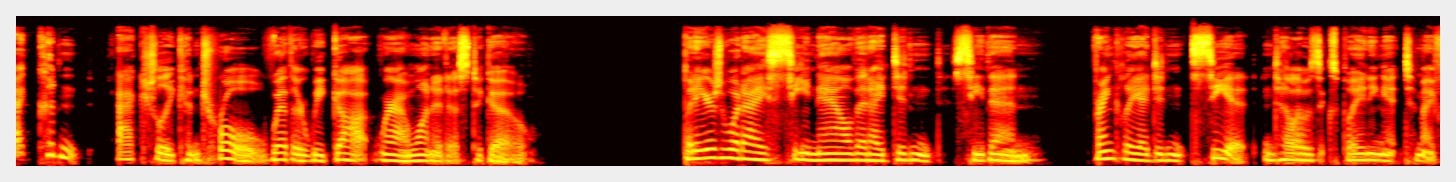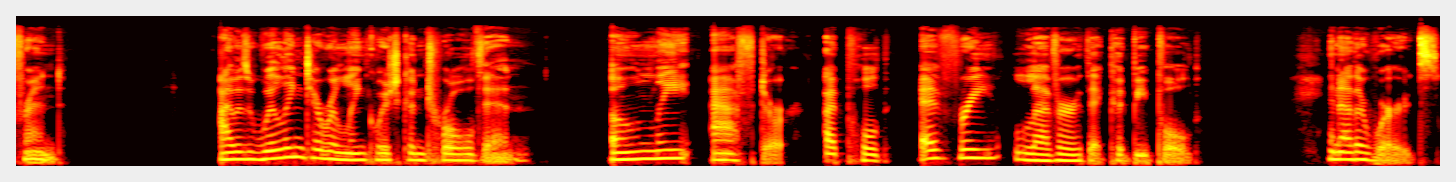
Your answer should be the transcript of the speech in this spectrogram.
I couldn't actually control whether we got where I wanted us to go. But here's what I see now that I didn't see then. Frankly, I didn't see it until I was explaining it to my friend. I was willing to relinquish control then, only after I pulled every lever that could be pulled. In other words,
